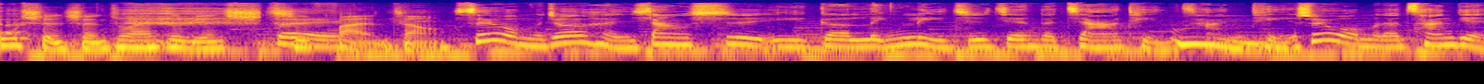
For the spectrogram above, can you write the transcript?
姑婶婶坐在这边吃吃饭，这样，所以我们就很像是一个邻里之间的家庭餐厅。所以我们的餐点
